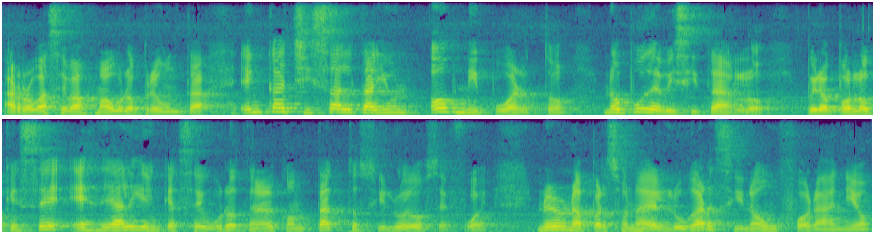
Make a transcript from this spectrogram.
arroba Sebas Mauro pregunta, en Cachi Salta hay un omnipuerto, no pude visitarlo, pero por lo que sé es de alguien que aseguró tener contactos y luego se fue. No era una persona del lugar, sino un foráneo,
